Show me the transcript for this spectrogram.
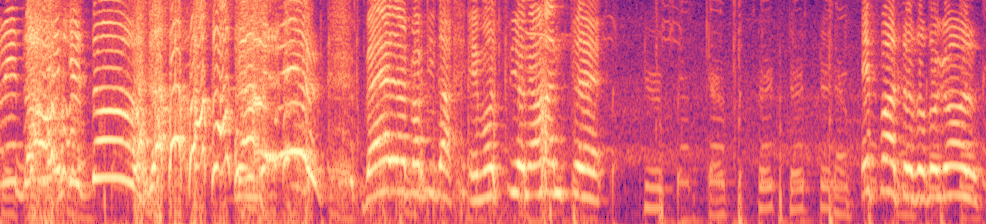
Frizzati anche tu! Corri! Bella partita, emozionante! E fatto il autogol!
